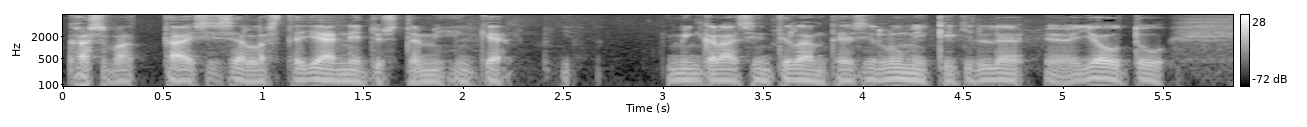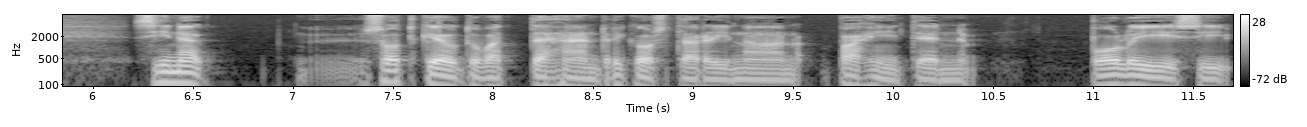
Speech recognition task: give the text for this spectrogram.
kasvattaisi sellaista jännitystä, mihinkä, minkälaisiin tilanteisiin lumikkikin joutuu. Siinä sotkeutuvat tähän rikostarinaan pahiten poliisi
